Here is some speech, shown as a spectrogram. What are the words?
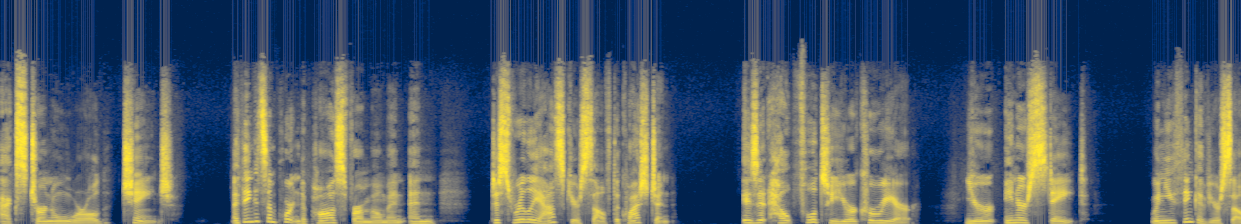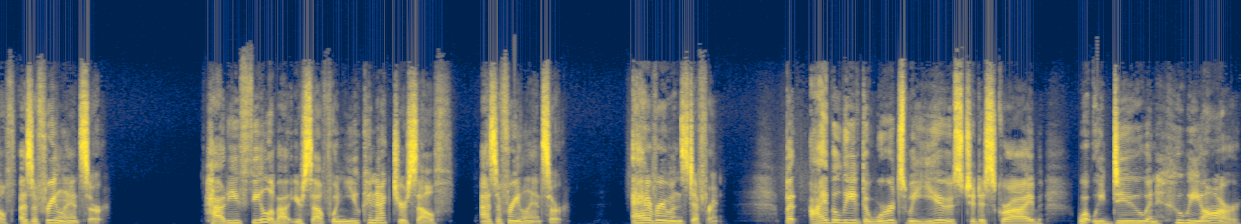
external world change. I think it's important to pause for a moment and just really ask yourself the question Is it helpful to your career, your inner state, when you think of yourself as a freelancer? How do you feel about yourself when you connect yourself as a freelancer? Everyone's different. But I believe the words we use to describe what we do and who we are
